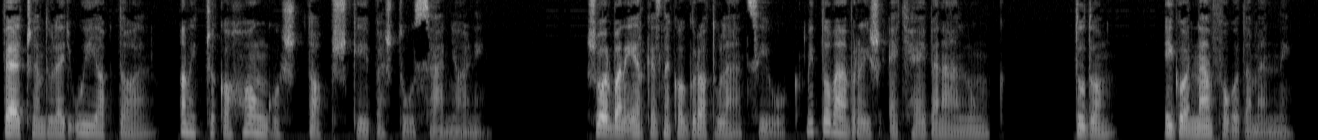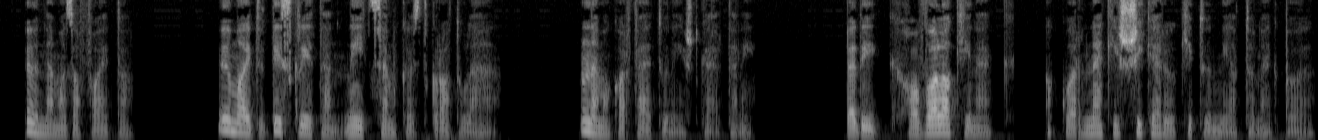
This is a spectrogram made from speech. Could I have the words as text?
Felcsendül egy újabb dal, amit csak a hangos taps képes túlszárnyalni. Sorban érkeznek a gratulációk, mi továbbra is egy helyben állunk. Tudom, Igor nem fog oda menni. Ő nem az a fajta. Ő majd diszkréten négy szem közt gratulál. Nem akar feltűnést kelteni. Pedig, ha valakinek, akkor neki sikerül kitűnni a tömegből.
